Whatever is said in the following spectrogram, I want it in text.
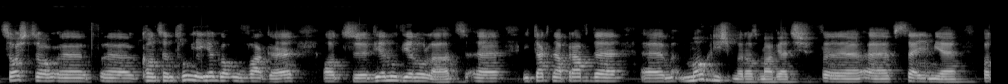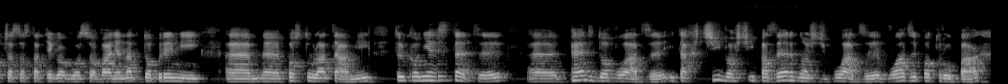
coś, co e, e, koncentruje jego uwagę od wielu, wielu lat e, i tak naprawdę mogliśmy rozmawiać w, e, w Sejmie podczas ostatniego głosowania nad dobrymi e, postulatami, tylko niestety e, pęd do władzy i ta chciwość i pazerność władzy, władzy po trupach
